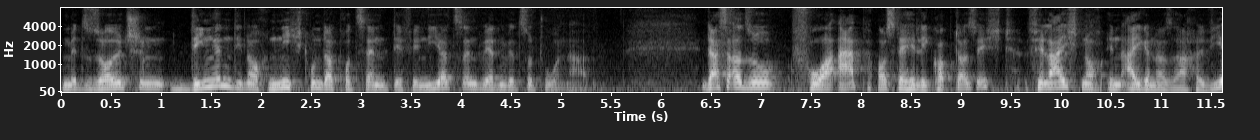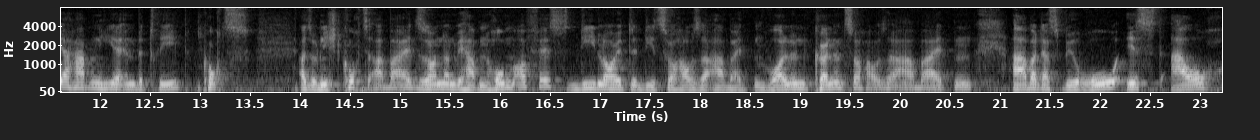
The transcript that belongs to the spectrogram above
mit solchen Dingen, die noch nicht 100% definiert sind, werden wir zu tun haben. Das also vorab aus der Helikoptersicht, vielleicht noch in eigener Sache. Wir haben hier im Betrieb kurz also nicht Kurzarbeit, sondern wir haben Homeoffice. Die Leute, die zu Hause arbeiten wollen, können zu Hause arbeiten. Aber das Büro ist auch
